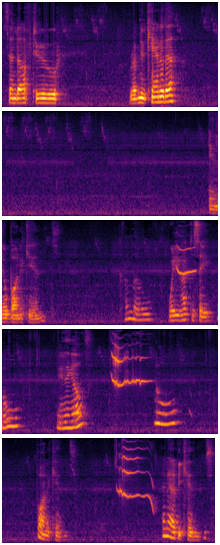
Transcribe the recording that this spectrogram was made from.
Send off to Revenue Canada. Hello, Bonnikins. Hello. What do you have to say? Oh, anything else? No. Bonnikins. And Abbykins.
